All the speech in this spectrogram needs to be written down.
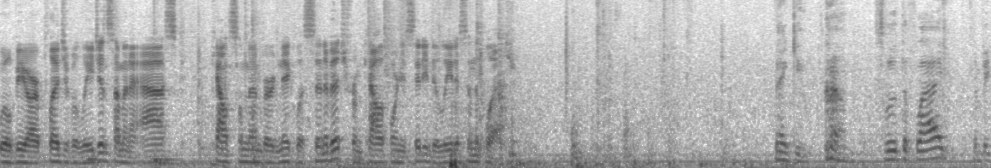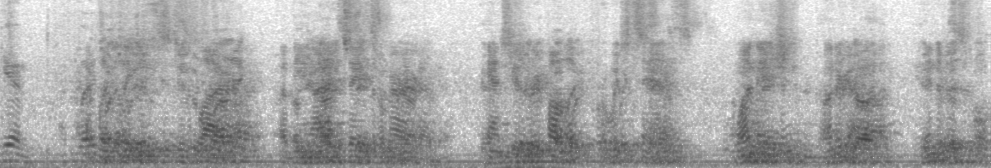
will be our Pledge of Allegiance. I'm going to ask Councilmember Nick Lasinovich from California City to lead us in the pledge. Thank you. Salute the flag and begin. I pledge allegiance to the flag of the United States of America and to the republic for which it stands, one nation, under God, indivisible,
